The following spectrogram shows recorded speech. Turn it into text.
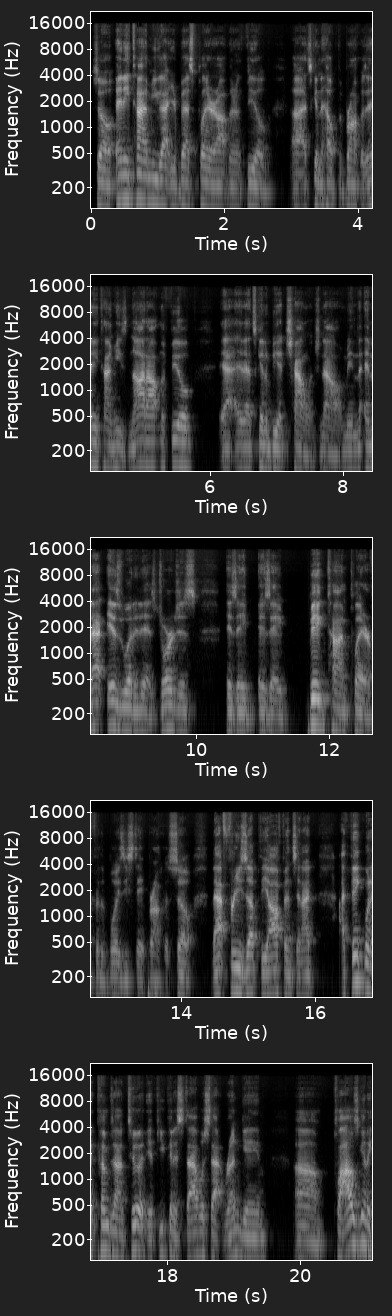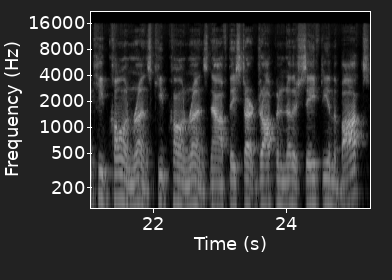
So anytime you got your best player out there in the field, uh, it's going to help the Broncos. Anytime he's not out in the field, yeah, that's going to be a challenge. Now, I mean, and that is what it is. George is is a is a big time player for the Boise State Broncos. So that frees up the offense. And I I think when it comes down to it, if you can establish that run game um, Plough's going to keep calling runs, keep calling runs. Now, if they start dropping another safety in the box,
